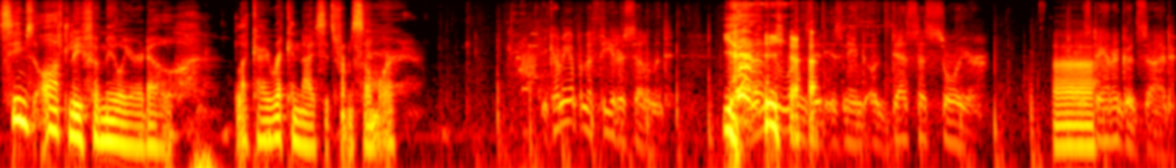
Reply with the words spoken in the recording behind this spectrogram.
Seems oddly familiar though. Like I recognize it from somewhere. You're coming up on the theater settlement. Yeah, The woman who yeah. runs it is named Odessa Sawyer. Uh, stay on her good side.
